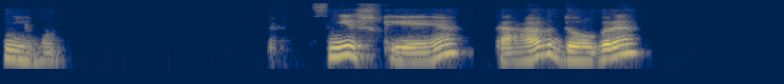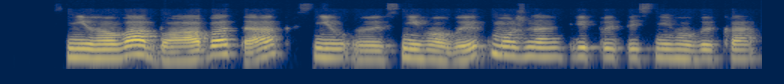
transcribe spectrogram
снігом? Сніжки, так, добре. Снігова баба, так, е, сніговик, можна кріпити сніговика.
